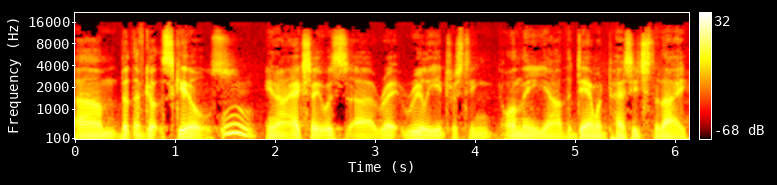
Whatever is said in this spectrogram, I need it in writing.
Um, but they've got the skills. Mm. You know, actually, it was uh, re- really interesting on the uh, the downward passage today,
